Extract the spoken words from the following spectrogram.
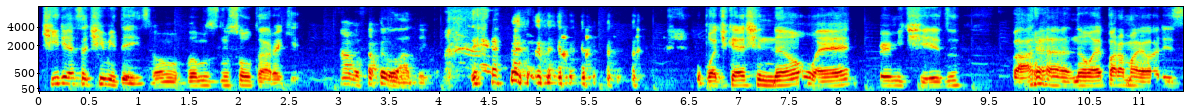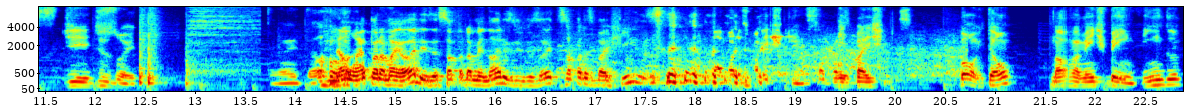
tire essa timidez. Vamos, vamos nos soltar aqui. Ah, vou ficar pelo lado então. o podcast não é permitido para não é para maiores de 18. Então... Não é para maiores? É só para menores de 18? Só para os baixinhos? Só para os baixinhos, só para os baixinhos. Bom, então, novamente bem-vindo.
